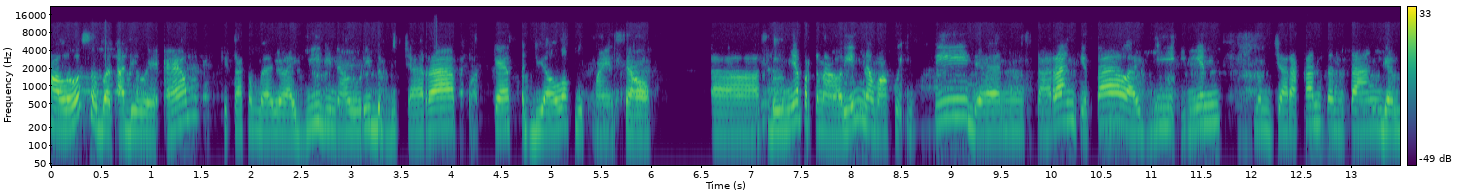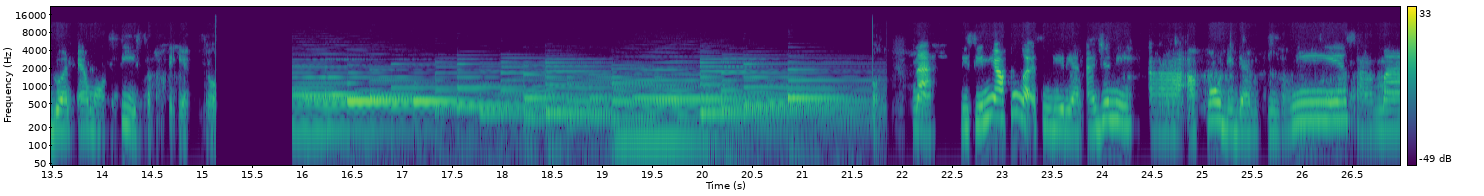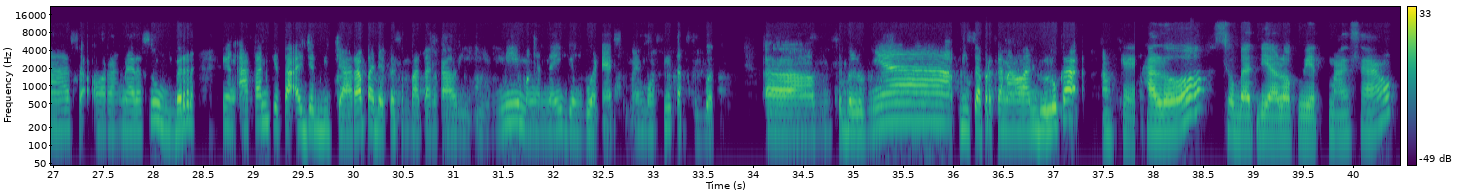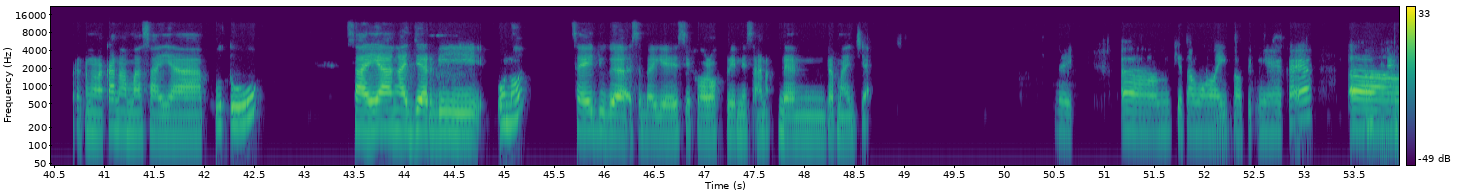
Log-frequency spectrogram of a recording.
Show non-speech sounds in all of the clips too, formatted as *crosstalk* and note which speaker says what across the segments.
Speaker 1: Halo Sobat ADWM, kita kembali lagi di Naluri Berbicara Podcast A Dialog with Myself. Uh, sebelumnya perkenalin, nama aku Iti, dan sekarang kita lagi ingin membicarakan tentang gangguan emosi seperti itu. Nah, di sini aku nggak sendirian aja nih. Uh, aku didampingi sama seorang narasumber yang akan kita ajak bicara pada kesempatan kali ini mengenai gangguan emosi tersebut. Um, sebelumnya bisa perkenalan dulu kak.
Speaker 2: Oke, okay. halo sobat dialog with myself. Perkenalkan nama saya Putu. Saya ngajar di UNUT. Saya juga sebagai psikolog klinis anak dan remaja.
Speaker 1: Baik, um, kita mulai topiknya ya kak ya. Um, okay.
